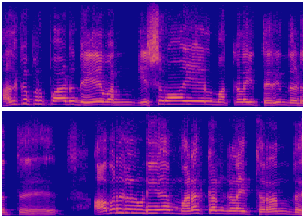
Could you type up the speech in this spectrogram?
அதுக்கு பிற்பாடு தேவன் இஸ்ராயேல் மக்களை தெரிந்தெடுத்து அவர்களுடைய மனக்கண்களை திறந்து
